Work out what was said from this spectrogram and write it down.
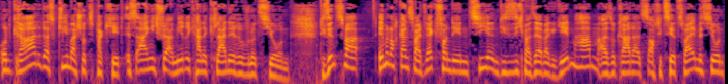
Und gerade das Klimaschutzpaket ist eigentlich für Amerika eine kleine Revolution. Die sind zwar immer noch ganz weit weg von den Zielen, die sie sich mal selber gegeben haben. Also gerade als auch die CO2-Emissionen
